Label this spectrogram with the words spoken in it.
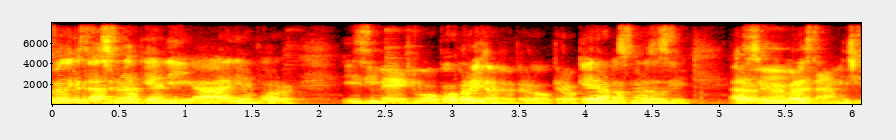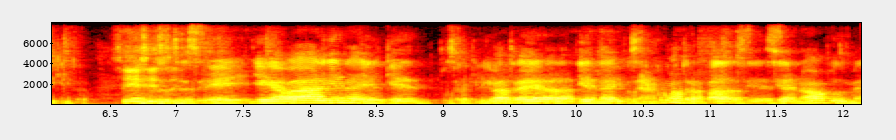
cuenta que estás en una tienda y llegaba alguien por. Y si me equivoco, corríjame, pero creo que era más o menos así. A lo Sí. que me acuerdo estaba muy chiquito. Sí, sí, sí. Entonces, eh, llegaba alguien, el que, pues, el que le iba a traer a la tienda y pues eran como atrapadas. Y decían, no, pues me,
